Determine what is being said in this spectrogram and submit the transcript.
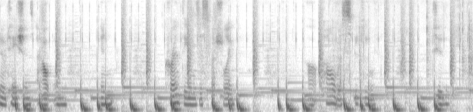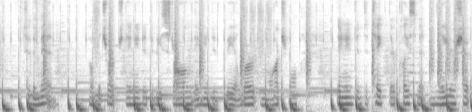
notations out and in Corinthians, especially, uh, Paul was speaking to the, to the men of the church. They needed to be strong. They needed to be alert and watchful. They needed to take their placement in leadership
